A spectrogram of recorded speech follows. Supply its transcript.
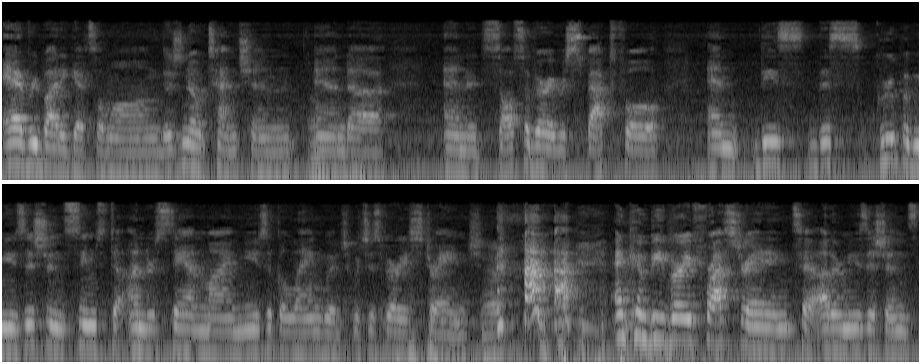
everybody gets along. There's no tension, and uh, and it's also very respectful. And these this group of musicians seems to understand my musical language, which is very strange and can be very frustrating to other musicians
